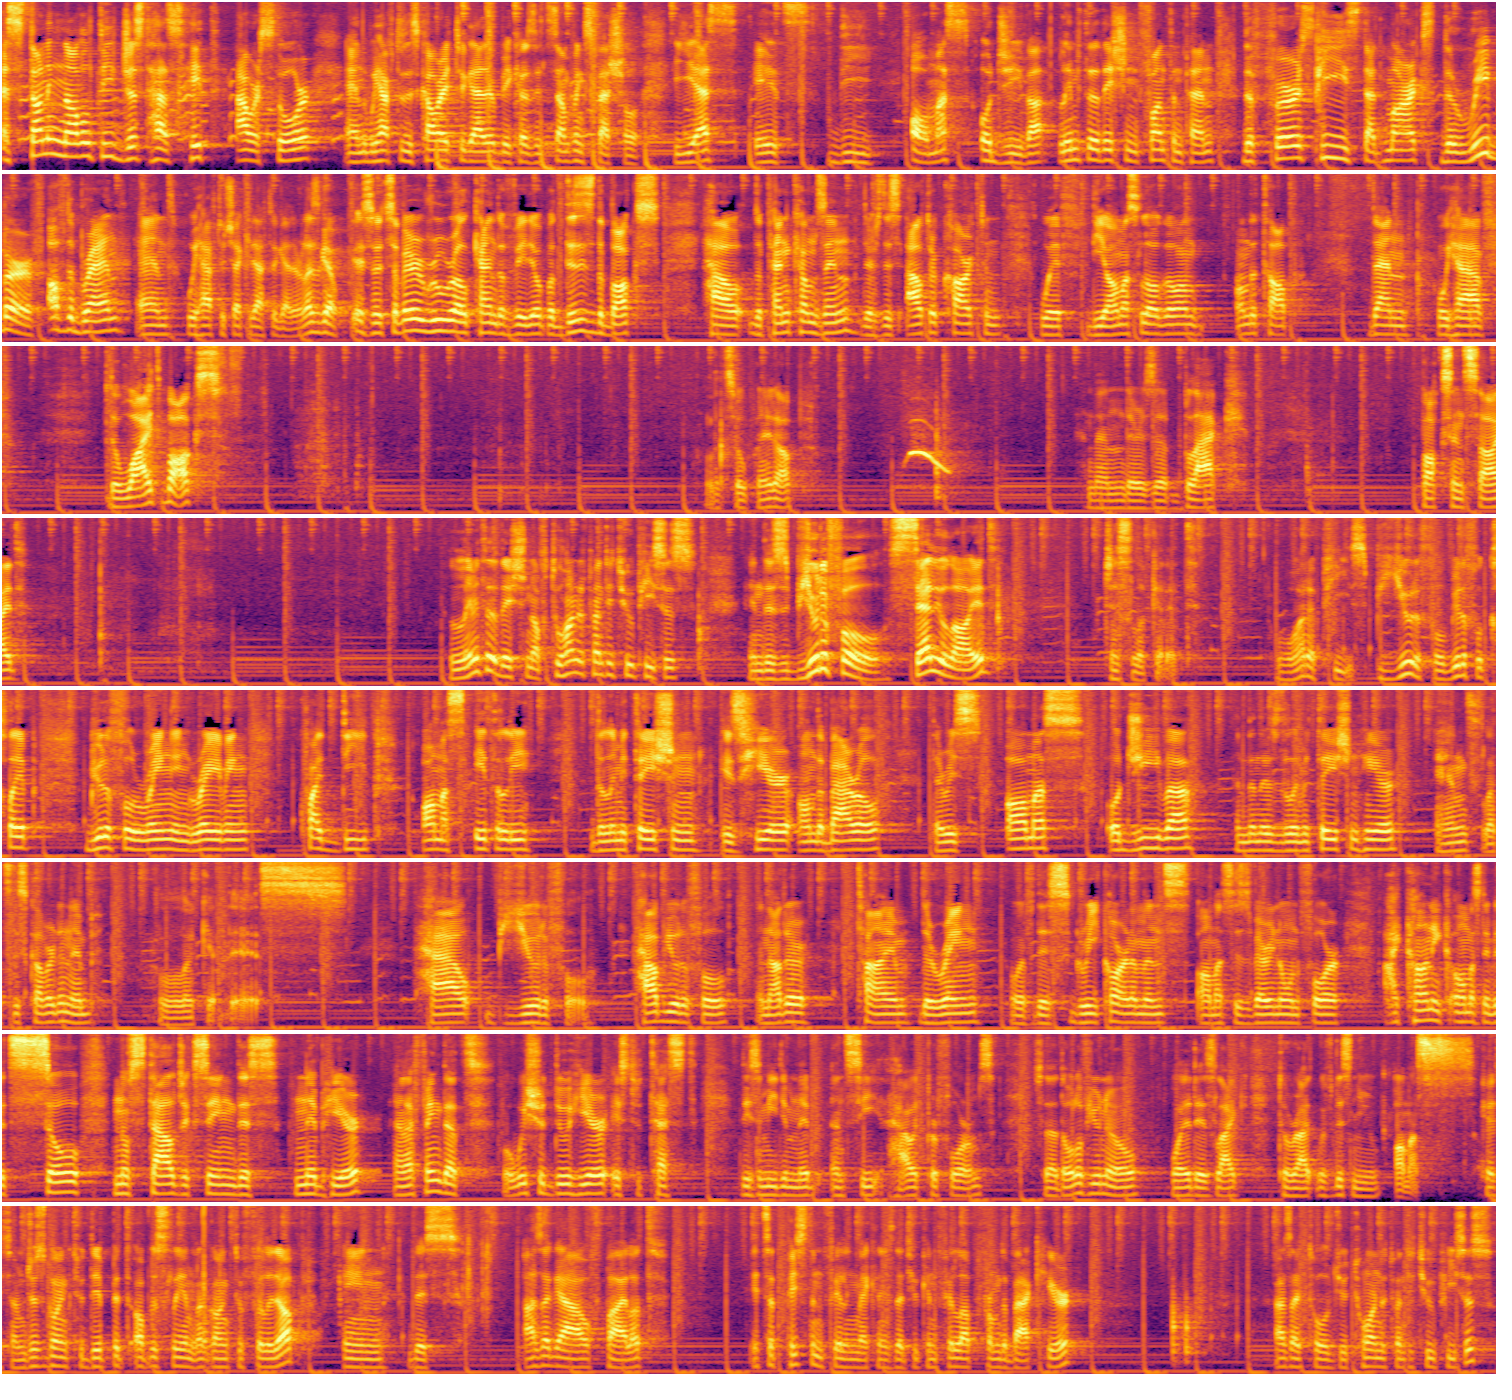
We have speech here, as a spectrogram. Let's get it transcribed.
A stunning novelty just has hit our store and we have to discover it together because it's something special. Yes, it's the Omas Ogiva limited edition fountain pen, the first piece that marks the rebirth of the brand and we have to check it out together. Let's go. Okay, so it's a very rural kind of video, but this is the box, how the pen comes in. There's this outer carton with the Omas logo on, on the top then we have the white box. Let's open it up. And then there's a black box inside. Limited edition of 222 pieces in this beautiful celluloid. Just look at it. What a piece. Beautiful, beautiful clip, beautiful ring engraving, quite deep, almost Italy. The limitation is here on the barrel. There is Omas Ogiva, and then there's the limitation here. And let's discover the nib. Look at this. How beautiful. How beautiful. Another time the ring with this Greek ornaments. Omas is very known for iconic Omas nib. It's so nostalgic seeing this nib here. And I think that what we should do here is to test this medium nib and see how it performs so that all of you know what it is like to ride with this new Omas. Okay, so I'm just going to dip it, obviously I'm not going to fill it up in this Asagao Pilot it's a piston filling mechanism that you can fill up from the back here. As I told you, 222 pieces.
